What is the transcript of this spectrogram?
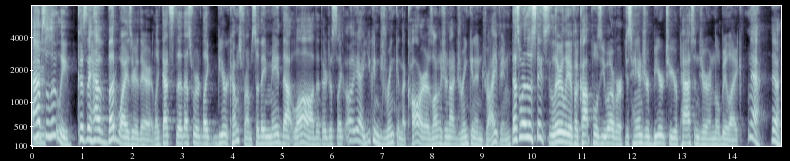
absolutely. Because they have Budweiser there. Like that's the that's where like beer comes from. So they made that law that they're just like, oh yeah, you can drink in the car as long as you're not drinking and driving. That's one of those states. Literally, if a cop pulls you over, just hand your beer to your passenger, and they'll be like, yeah, yeah,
